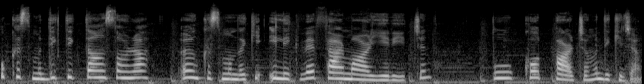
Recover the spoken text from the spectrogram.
Bu kısmı diktikten sonra ön kısmındaki ilik ve fermuar yeri için bu kot parçamı dikeceğim.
